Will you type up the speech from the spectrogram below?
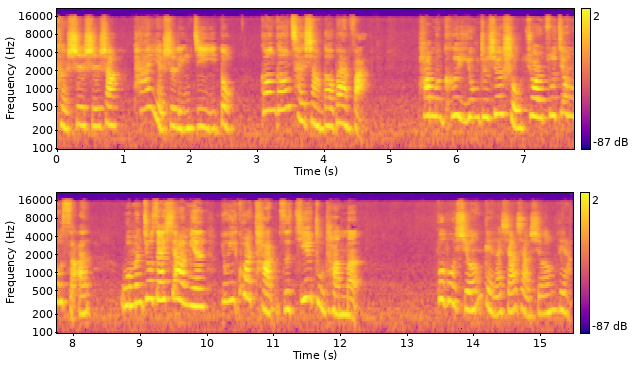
可事实上，他也是灵机一动，刚刚才想到办法。他们可以用这些手绢做降落伞，我们就在下面用一块毯子接住它们。”布布熊给了小小熊两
